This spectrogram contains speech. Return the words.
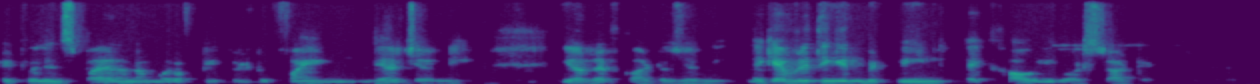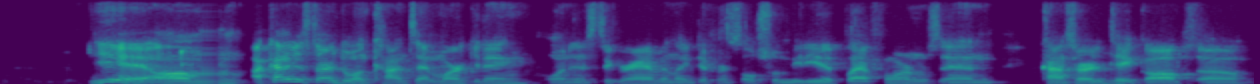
it will inspire a number of people to find their journey your rev carto journey like everything in between like how you got started yeah um i kind of just started doing content marketing on instagram and like different social media platforms and kind of started to mm-hmm. take off so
